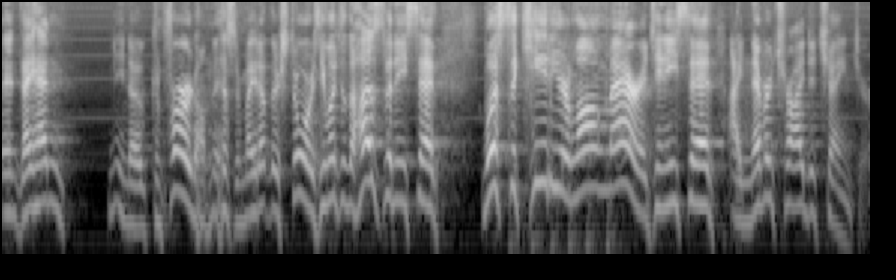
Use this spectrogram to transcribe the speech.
and they hadn't you know, conferred on this or made up their stories. He went to the husband and he said, What's the key to your long marriage? And he said, I never tried to change her.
